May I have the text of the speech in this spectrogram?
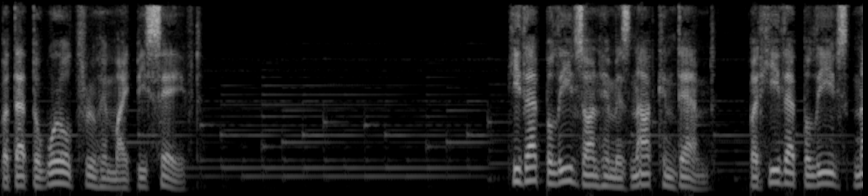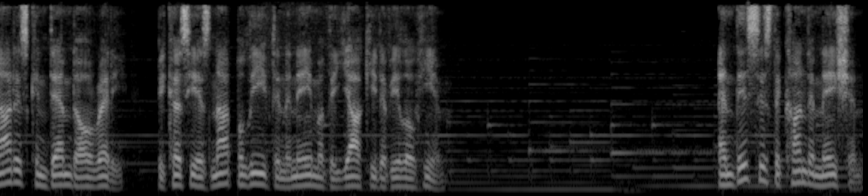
but that the world through him might be saved. He that believes on him is not condemned, but he that believes not is condemned already, because he has not believed in the name of the Yachiyd of Elohiym. And this is the condemnation,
